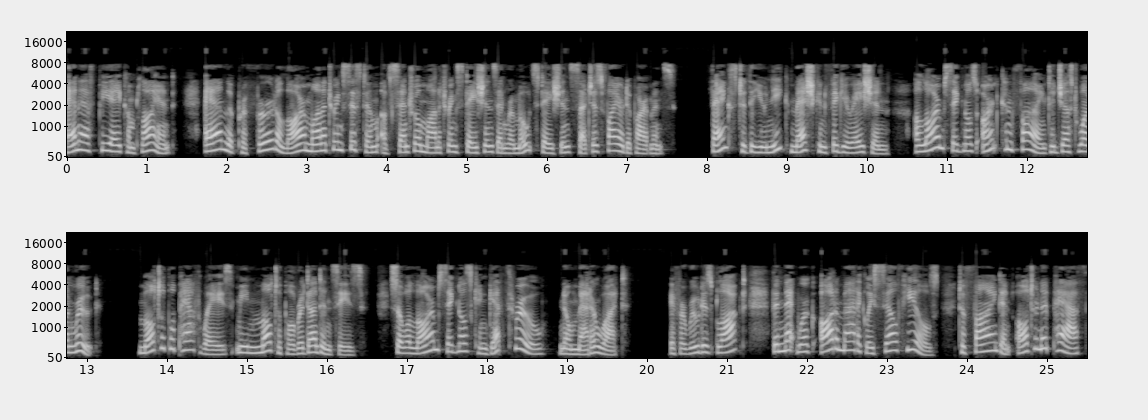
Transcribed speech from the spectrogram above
NFPA compliant, and the preferred alarm monitoring system of central monitoring stations and remote stations such as fire departments. Thanks to the unique mesh configuration, alarm signals aren't confined to just one route. Multiple pathways mean multiple redundancies, so alarm signals can get through no matter what. If a route is blocked, the network automatically self heals to find an alternate path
